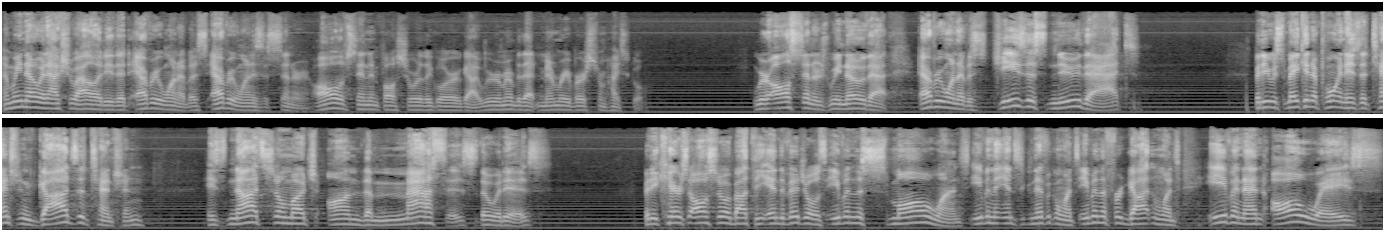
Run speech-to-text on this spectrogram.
And we know in actuality that every one of us, everyone is a sinner. All have sinned and fall short of the glory of God. We remember that memory verse from high school. We're all sinners. We know that. Every one of us. Jesus knew that, but he was making a point. His attention, God's attention, is not so much on the masses, though it is, but he cares also about the individuals, even the small ones, even the insignificant ones, even the forgotten ones, even and always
